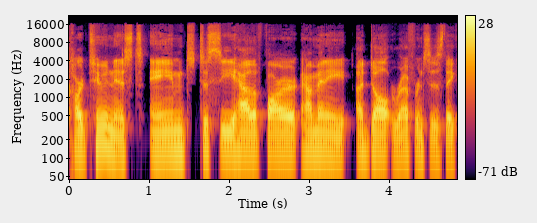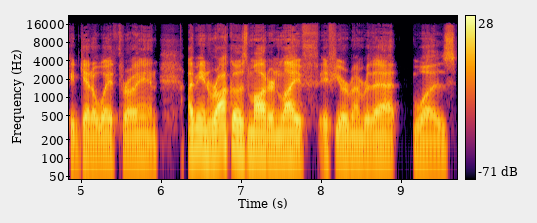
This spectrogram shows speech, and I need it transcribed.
cartoonists aimed to see how far how many adult references they could get away throwing in. I mean, Rocko's Modern Life, if you remember that, was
